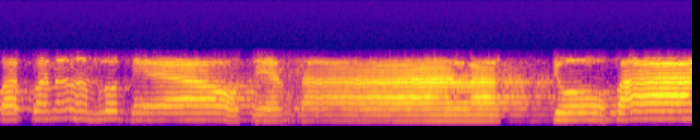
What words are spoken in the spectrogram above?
ปัดว่าน้ำลดเดียวเสียงตาละอยู่ฟัง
